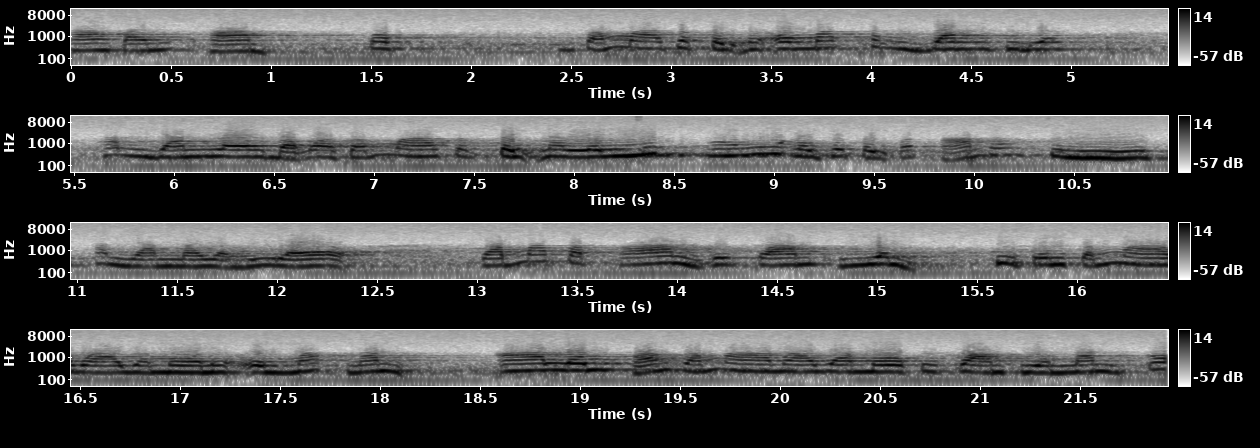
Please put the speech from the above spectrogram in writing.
ทางไปนิพพานก็สัมมาสติในองค์มรรคท่านยันทีเดียวท่านยันเลยบอกว่าสัมมาสตินั่นระลึกรู้ในสติปัฏฐานทั้งสี่ท่านยันมาอย่างนี้แล้วสัมมาปัฏฐานคือความเพียรที่เป็นสัมมาวายโมในองค์มรรคนั้น อารมณ์ของสัมมาวายโมคือความเพียรนนั้น ก็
